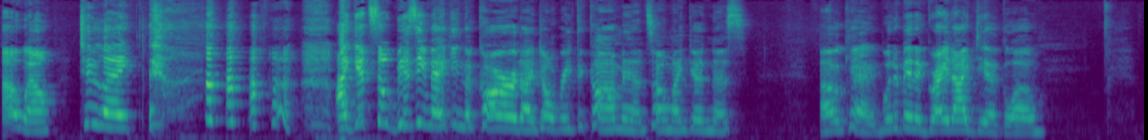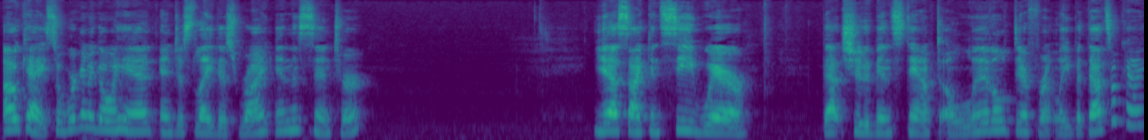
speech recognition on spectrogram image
Oh well, too late. I get so busy making the card, I don't read the comments. Oh my goodness. Okay, would have been a great idea, Glow. Okay, so we're going to go ahead and just lay this right in the center. Yes, I can see where that should have been stamped a little differently, but that's okay.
